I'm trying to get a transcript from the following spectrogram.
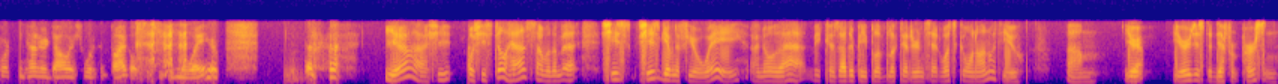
fourteen hundred dollars worth of Bibles? Did she give them away, or? yeah, she well, she still has some of them. Uh, she's she's given a few away. I know that because other people have looked at her and said, "What's going on with you? Um, you're yeah. you're just a different person."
